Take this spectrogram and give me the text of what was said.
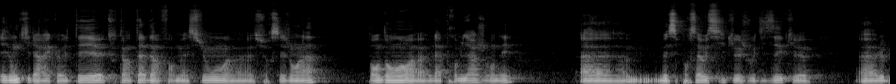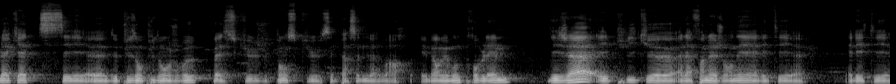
Et donc, il a récolté euh, tout un tas d'informations euh, sur ces gens-là pendant euh, la première journée. mais c'est pour ça aussi que je vous disais que le Black Hat, c'est de plus en plus dangereux parce que je pense que cette personne va avoir énormément de problèmes déjà, et puis qu'à la fin de la journée, elle était, elle était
